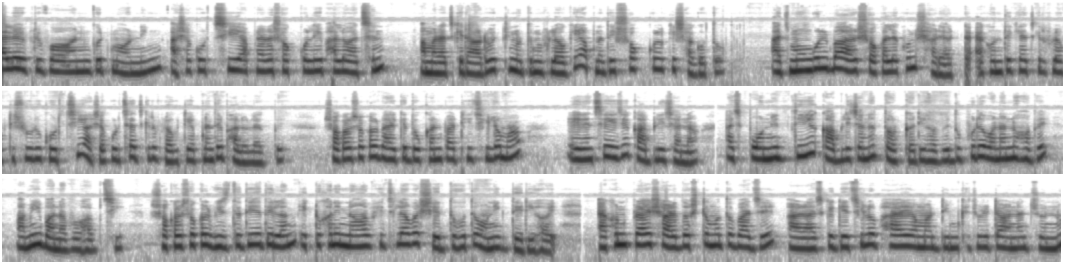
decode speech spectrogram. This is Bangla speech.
হ্যালো এভরিওয়ান গুড মর্নিং আশা করছি আপনারা সকলেই ভালো আছেন। আমার আজকের আরও একটি নতুন ভ্লগে আপনাদের সকলকে স্বাগত। আজ মঙ্গলবার, সকাল এখন সাড়ে আটটা। এখন থেকে আজকের ভ্লগটি শুরু করছি। আশা করছি আজকের ভ্লগটি আপনাদের ভালো লাগবে। সকাল সকাল ভাইকে দোকান পাঠিয়েছিল মা। এনেছে এই যে কাবলি চানা। আজ পনির দিয়ে কাবলি চানার তরকারি হবে। দুপুরে বানানো হবে। আমিই বানাবো ভাবছি। সকাল সকাল ভিজতে দিয়ে দিলাম, একটুখানি না ভিজলে আবার সেদ্ধ হতে অনেক দেরি হয়। এখন প্রায় সাড়ে দশটা মতো বাজে, আর আজকে গেছিল ভাই আমার ডিম খিচুড়িটা আনার জন্য।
